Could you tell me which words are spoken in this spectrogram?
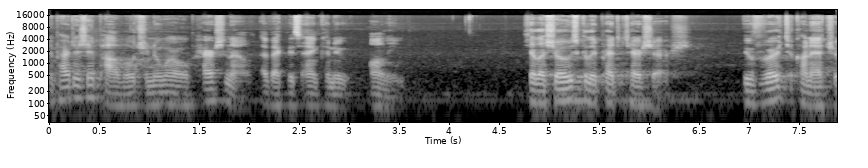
Ne partagez pas votre numéro personnel avec les inconnus en ligne. C'est la chose que les prédateurs cherchent. Ils veulent te connaître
